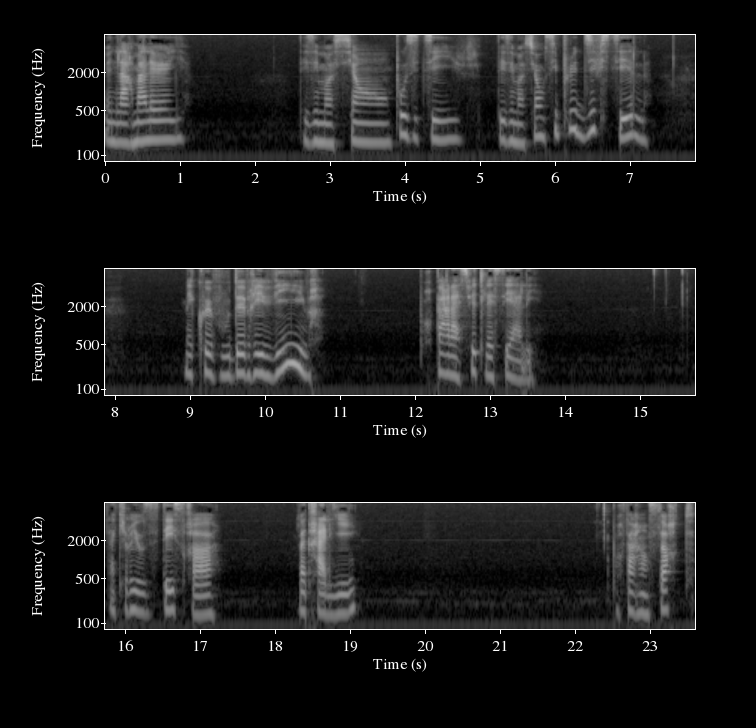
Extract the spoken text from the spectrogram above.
une larme à l'œil, des émotions positives, des émotions aussi plus difficiles, mais que vous devrez vivre pour par la suite laisser aller. La curiosité sera votre allié pour faire en sorte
